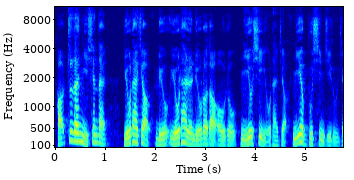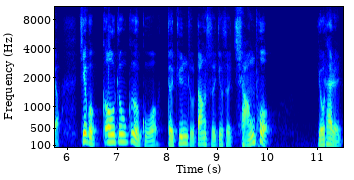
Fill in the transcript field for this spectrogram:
好，自然你现在犹太教流犹太人流落到欧洲，你又信犹太教，你也不信基督教，结果欧洲各国的君主当时就是强迫犹太人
